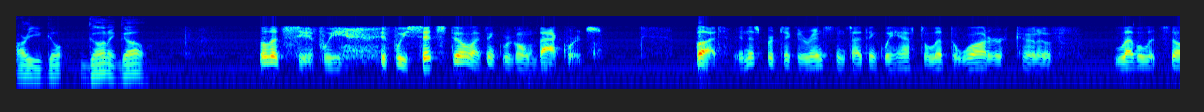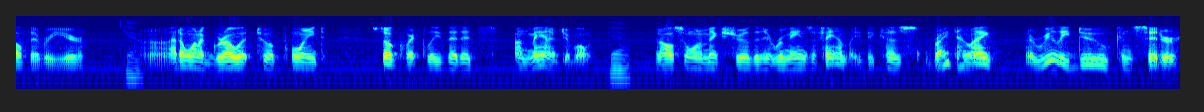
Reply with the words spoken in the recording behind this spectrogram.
are you go, going to go? Well, let's see. If we if we sit still, I think we're going backwards. But in this particular instance, I think we have to let the water kind of level itself every year. Yeah. Uh, I don't want to grow it to a point so quickly that it's unmanageable. Yeah. And also want to make sure that it remains a family because right now I, I really do consider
